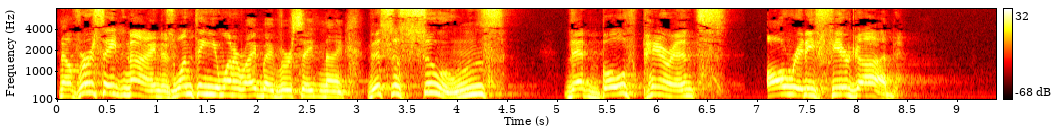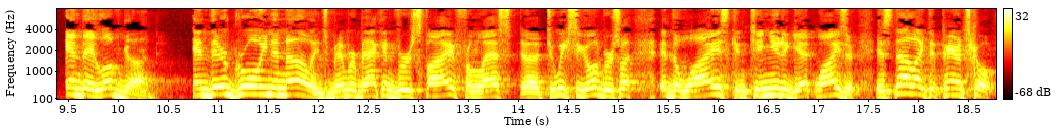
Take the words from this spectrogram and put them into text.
Now, verse 8 and 9, there's one thing you want to write by verse 8 and 9. This assumes that both parents already fear God and they love God. And they're growing in knowledge. Remember back in verse 5 from last, uh, two weeks ago in verse 5, the wise continue to get wiser. It's not like the parents go,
